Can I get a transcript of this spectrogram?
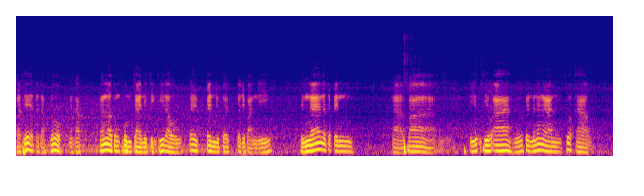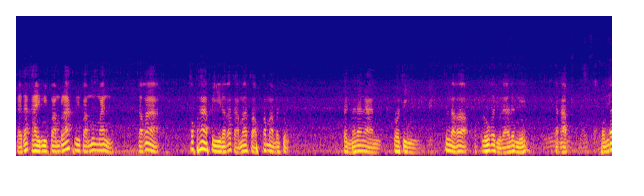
ประเทศระดับโลกนะครับนั้นเราต้องภูมิใจในสิ่งที่เราได้เป็นอยู่ปัจจุบันนี้ ถึงแม้เราจะเป็นว่า ทีอาร์หรือเป็นพนักงานชั่วคราว แต่ถ้าใครมีความรักมีความมุ่งมั่นเราก็ครบ5ปีเราก็สามารถสอบเข้ามาบรรจุ เป็นพนักงานตัวจริง ซึ่งเราก็รู้กันอยู่แล้วเรื่องนี้นะครับ ผมก็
